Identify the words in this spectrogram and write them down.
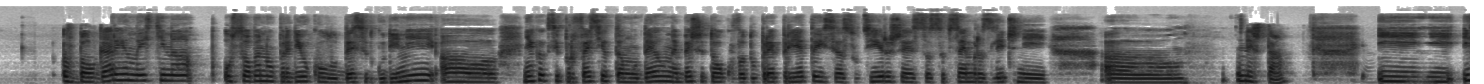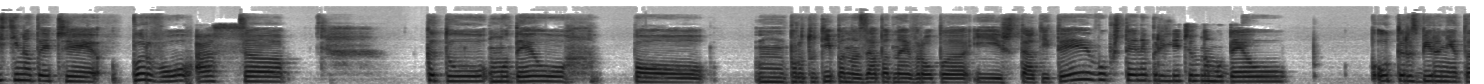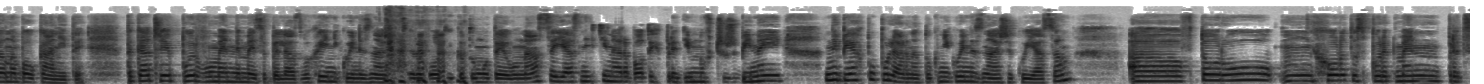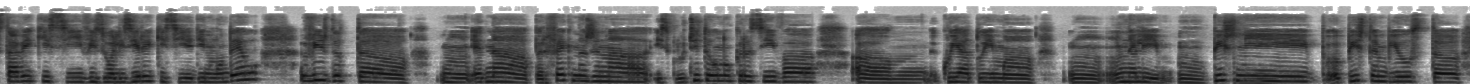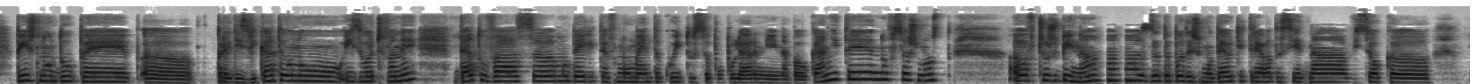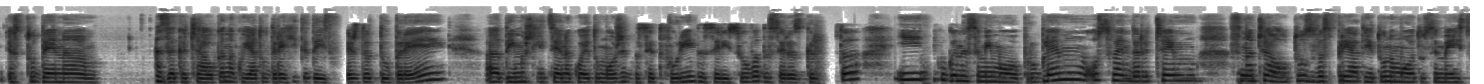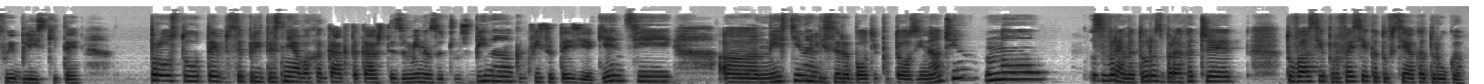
в България наистина особено преди около 10 години, а, някак си професията модел не беше толкова добре приета и се асоциираше с съвсем различни а, неща. И, и истината е, че първо аз а, като модел по прототипа на Западна Европа и Штатите, въобще не приличам на модел от разбиранията на Балканите. Така че първо мен не ме забелязваха и никой не знаеше, че работи като модел у нас. А аз наистина работех предимно в чужбина и не бях популярна тук. Никой не знаеше коя съм. А, второ, хората, според мен, представяйки си, визуализирайки си един модел, виждат а, една перфектна жена, изключително красива, а, която има нали, пишни, пищен бюст, пишно дупе, предизвикателно излъчване. Да, това са моделите в момента, които са популярни на Балканите, но всъщност в чужбина, за да бъдеш модел, ти трябва да си една висока, студена закачалка, на която дрехите да изглеждат добре, да имаш лице, на което може да се твори, да се рисува, да се разгръща и никога не съм имала проблем, освен да речем в началото с възприятието на моето семейство и близките Просто те се притесняваха как така ще замина за чужбина, какви са тези агенции, а, наистина ли се работи по този начин, но с времето разбраха, че това си е професия като всяка друга.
